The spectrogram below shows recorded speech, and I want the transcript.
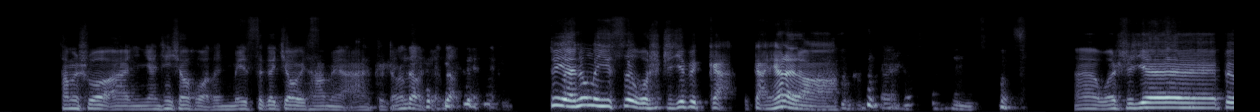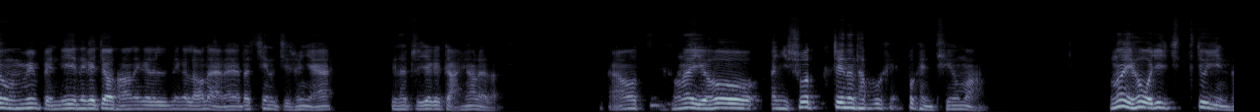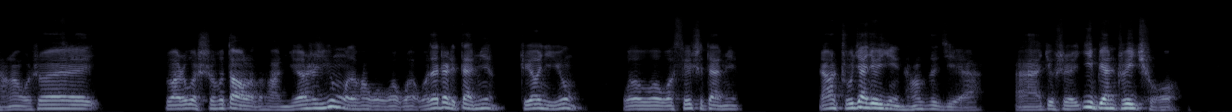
他们说啊，你年轻小伙子，你没资格教育他们啊，等等等等。最严重的一次，我是直接被赶赶下来了啊。啊，我直接被我们本地那个教堂那个那个老奶奶，她信了几十年，被她直接给赶下来了。然后从那以后，啊，你说真的她不肯不肯听嘛？从那以后我就就隐藏了，我说，说如果时候到了的话，你要是用我的话，我我我我在这里待命，只要你用，我我我随时待命。然后逐渐就隐藏自己，啊，就是一边追求，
